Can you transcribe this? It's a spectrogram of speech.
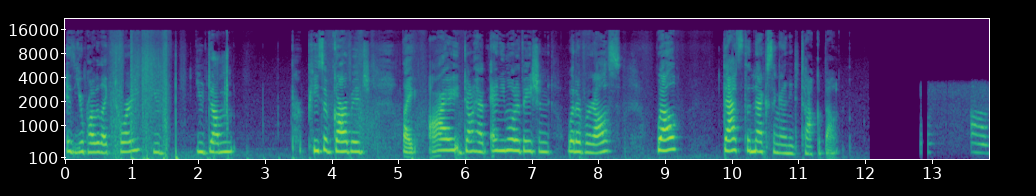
is you're probably like Tori, you you dumb piece of garbage. Like I don't have any motivation, whatever else. Well, that's the next thing I need to talk about. Um,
